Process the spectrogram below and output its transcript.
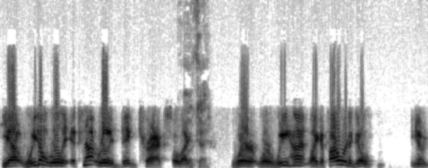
Yeah, we don't really. It's not really big tracks. So like Okay. where where we hunt, like if I were to go, you know,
